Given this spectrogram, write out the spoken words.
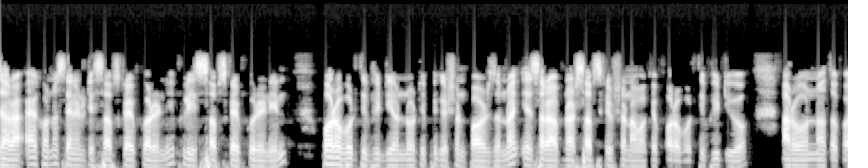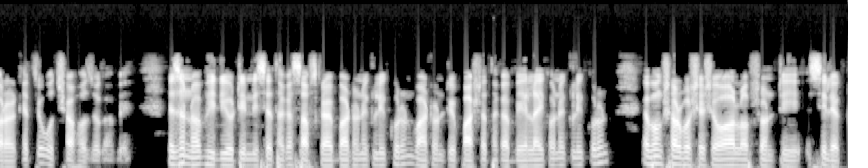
যারা এখনও চ্যানেলটি সাবস্ক্রাইব করেনি প্লিজ সাবস্ক্রাইব করে নিন। পরবর্তী ভিডিওর নোটিফিকেশন পাওয়ার জন্য। এছাড়া আপনার সাবস্ক্রিপশন আমাকে পরবর্তী ভিডিও আরও উন্নত করার ক্ষেত্রে উৎসাহ যোগাবে। এজন্য ভিডিওটির নিচে থাকা সাবস্ক্রাইব বাটনে ক্লিক করুন, বাটনটির পাশে থাকা বেল আইকনে ক্লিক করুন এবং সর্বশেষে অল অপশনটি সিলেক্ট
